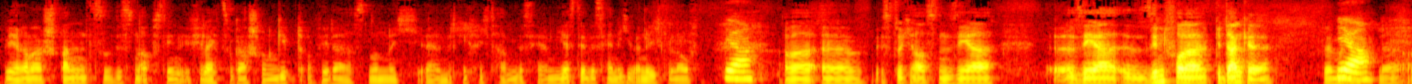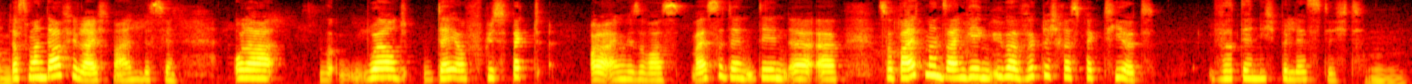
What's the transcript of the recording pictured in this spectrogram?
Wäre mal spannend zu wissen, ob es den vielleicht sogar schon gibt, ob wir das noch nicht äh, mitgekriegt haben bisher. Mir ist der bisher nicht über den Weg gelaufen. Ja. Aber äh, ist durchaus ein sehr, äh, sehr sinnvoller Gedanke. Man, ja, ne, dass man da vielleicht mal ein bisschen. Oder World Day of Respect oder irgendwie sowas. Weißt du, denn den, äh, äh, sobald man sein Gegenüber wirklich respektiert, wird der nicht belästigt. Mhm.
